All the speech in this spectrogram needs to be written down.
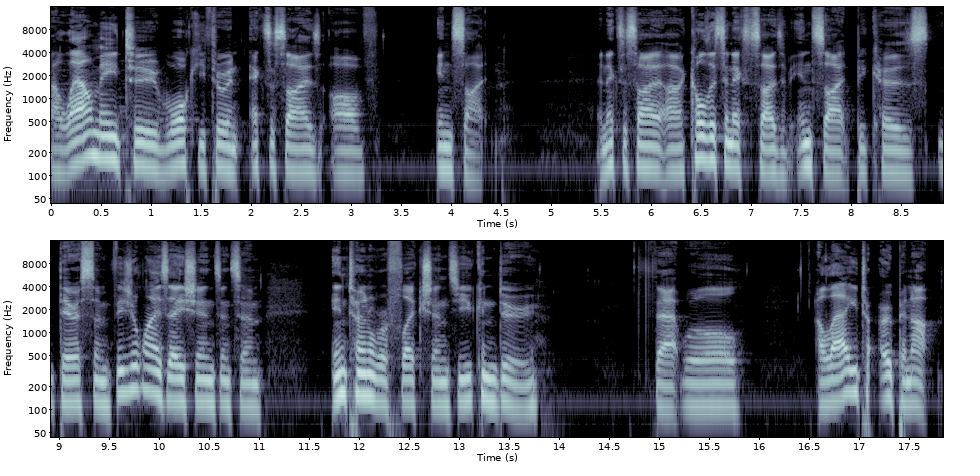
Allow me to walk you through an exercise of insight. An exercise, I call this an exercise of insight because there are some visualizations and some internal reflections you can do that will allow you to open up,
